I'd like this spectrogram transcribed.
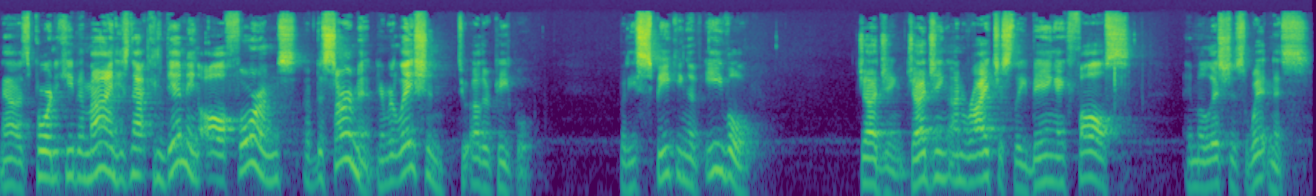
Now, it's important to keep in mind he's not condemning all forms of discernment in relation to other people, but he's speaking of evil judging, judging unrighteously, being a false and malicious witness.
